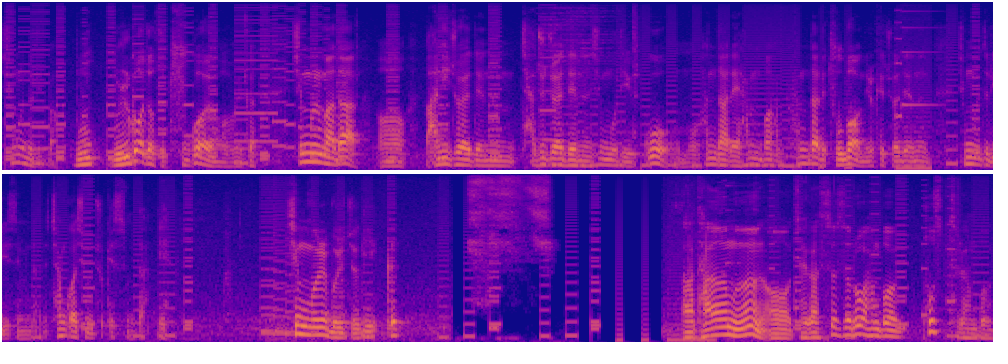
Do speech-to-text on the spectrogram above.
식물들이 막 무, 묽어져서 죽어요. 그러니까 식물마다 어, 많이 줘야 되는 자주 줘야 되는 식물이 있고 뭐 한 달에 한 번, 한 달에 두 번 이렇게 줘야 되는 식물들이 있습니다. 참고하시면 좋겠습니다. 예. 식물 물주기 끝. 아, 다음은 어, 제가 스스로 한번 포스트를 한번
